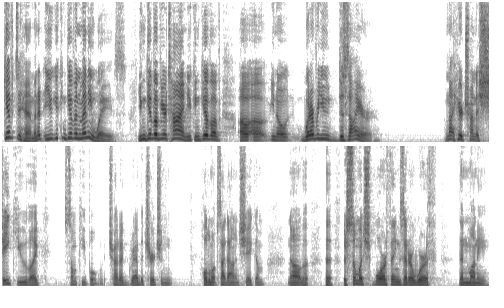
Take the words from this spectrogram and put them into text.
Give to Him. And it, you, you can give in many ways. You can give of your time, you can give of, uh, uh, you know, whatever you desire. I'm not here trying to shake you like some people try to grab the church and hold them upside down and shake them. No, the, the, there's so much more things that are worth than money,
